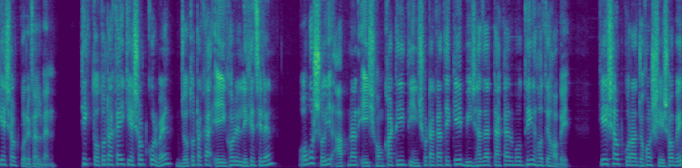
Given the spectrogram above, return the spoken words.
ক্যাশ আউট করে ফেলবেন। ঠিক তত টাকাই ক্যাশ আউট করবেন যত টাকা এই ঘরে লিখেছিলেন। অবশ্যই আপনার এই সংখ্যাটি তিনশো টাকা থেকে বিশ হাজার টাকার মধ্যেই হতে হবে। ক্যাশ আউট করা যখন শেষ হবে,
